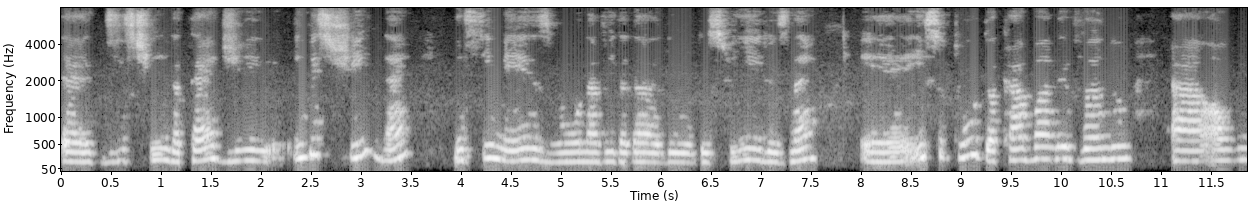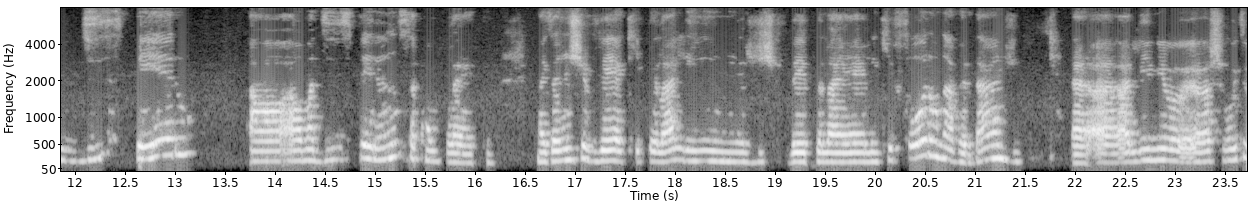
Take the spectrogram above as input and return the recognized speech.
é, desistindo até de investir, né, em si mesmo, na vida da, do, dos filhos, né, é, isso tudo acaba levando a, a um desespero, a, a, uma desesperança completa. Mas a gente vê aqui pela Aline, a gente vê pela Ellen, que foram, na verdade, a Aline, eu, acho muito.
